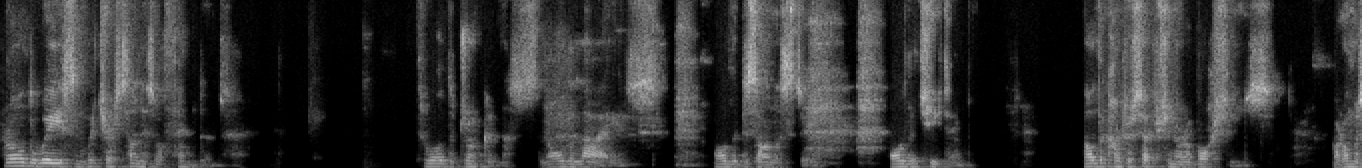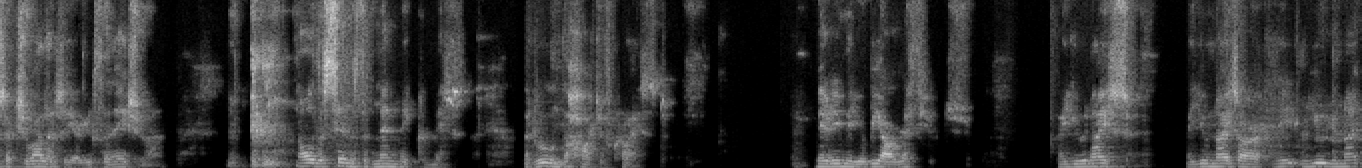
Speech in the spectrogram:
for all the ways in which our Son is offended, through all the drunkenness and all the lies, all the dishonesty, all the cheating, all the contraception or abortions, or homosexuality or euthanasia, all the sins that men may commit that ruin the heart of Christ. Mary, may you be our refuge. May you unite, may you unite our, may, you unite,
